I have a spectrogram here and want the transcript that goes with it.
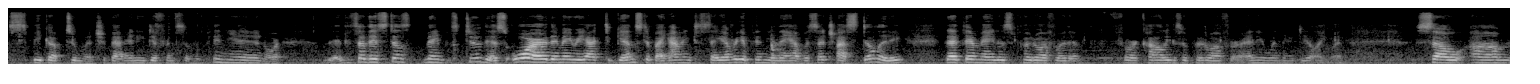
speak up too much about any difference of opinion or so they still may do this, or they may react against it by having to say every opinion they have with such hostility that their mate is put off, or their for colleagues are put off, or anyone they're dealing with. So um,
